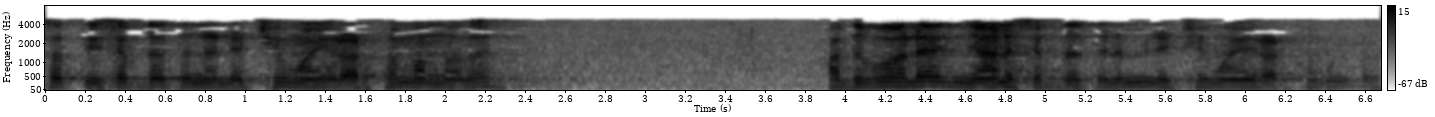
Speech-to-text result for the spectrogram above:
സത്യശബ്ദത്തിന് ലക്ഷ്യമായൊരർത്ഥം വന്നത് അതുപോലെ ജ്ഞാനശബ്ദത്തിനും ലക്ഷ്യമായൊരർത്ഥമുണ്ട്.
